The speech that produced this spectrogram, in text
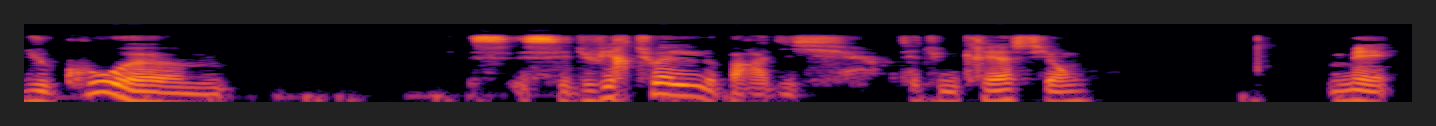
Du coup, euh, c'est du virtuel le paradis. C'est une création. Mais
